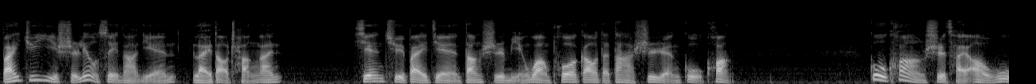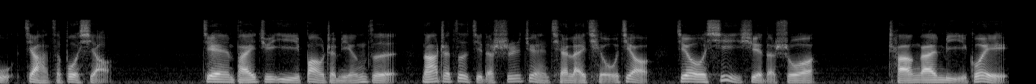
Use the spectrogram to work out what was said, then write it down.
白居易十六岁那年来到长安，先去拜见当时名望颇高的大诗人顾况。顾况恃才傲物，架子不小，见白居易报着名字，拿着自己的诗卷前来求教，就戏谑地说。长安米贵，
